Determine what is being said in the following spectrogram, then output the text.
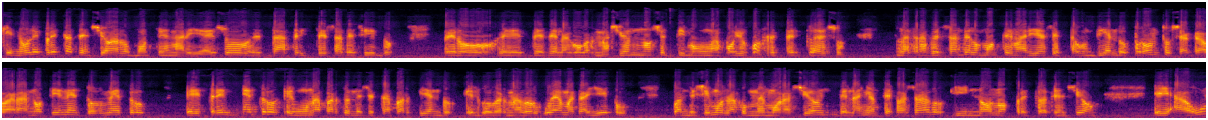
que no le presta atención a los Montes de María. Eso da tristeza decirlo, pero eh, desde la gobernación no sentimos un apoyo con respecto a eso. La transversal de los Montes María se está hundiendo, pronto se acabará, no tiene dos metros, eh, tres metros en una parte donde se está partiendo. El gobernador fue a cuando hicimos la conmemoración del año antepasado y no nos prestó atención. Eh, aún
